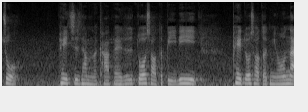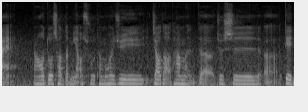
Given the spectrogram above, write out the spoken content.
做配置他们的咖啡，就是多少的比例配多少的牛奶。然后多少的描述，他们会去教导他们的就是呃店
